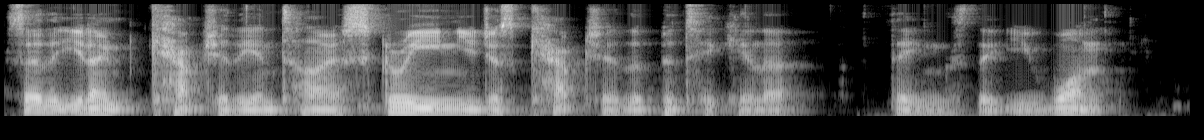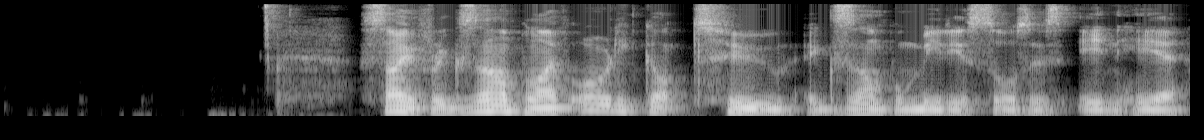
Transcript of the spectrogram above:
so that you don't capture the entire screen, you just capture the particular things that you want. So, for example, I've already got two example media sources in here.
